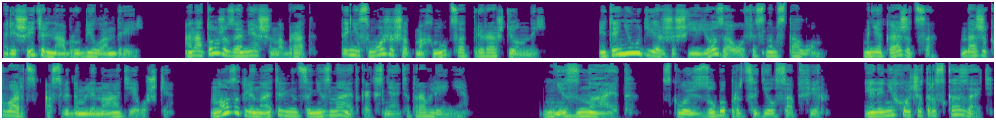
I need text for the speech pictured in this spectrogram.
решительно обрубил Андрей. Она тоже замешана, брат. Ты не сможешь отмахнуться от прирожденной и ты не удержишь ее за офисным столом. Мне кажется, даже Кварц осведомлена о девушке. Но заклинательница не знает, как снять отравление. «Не знает», — сквозь зубы процедил Сапфир. «Или не хочет рассказать».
